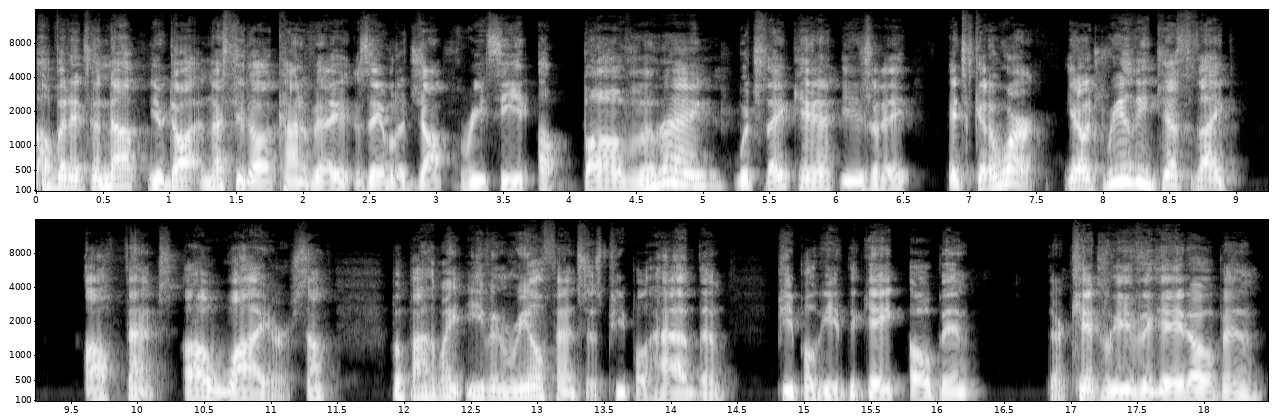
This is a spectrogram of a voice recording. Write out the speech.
Oh, but it's enough. Your dog, unless your dog kind of is able to jump three feet above the thing, which they can't usually, it's going to work. You know, it's really just like a fence, a wire, some. But by the way, even real fences, people have them. People leave the gate open. Their kids leave the gate open.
